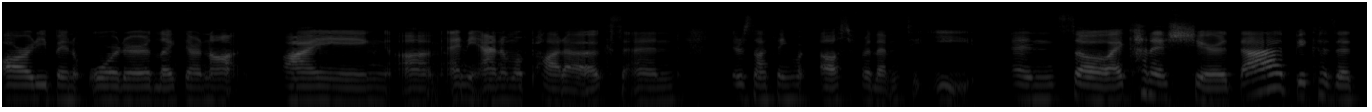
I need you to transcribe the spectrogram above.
already been ordered like they're not buying um, any animal products and there's nothing else for them to eat. And so i kind of shared that because it's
